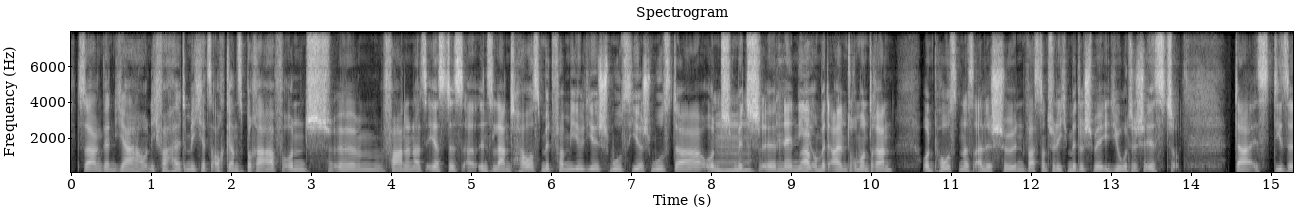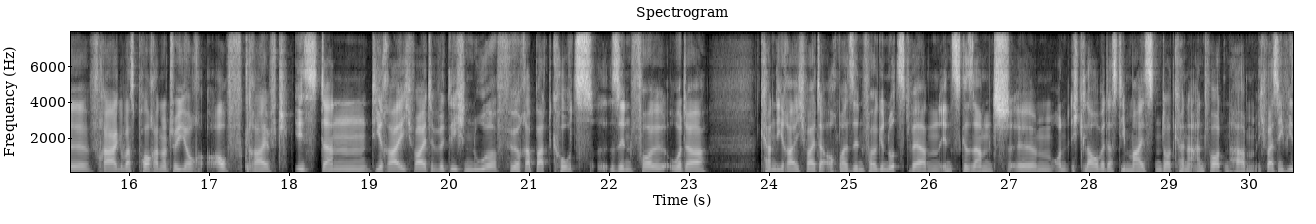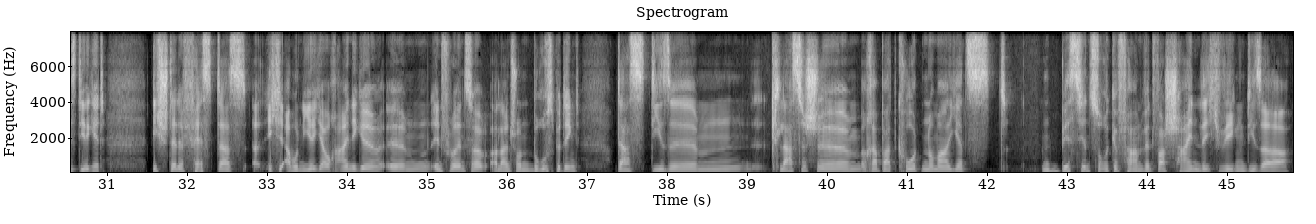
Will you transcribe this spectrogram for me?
sagen dann ja und ich verhalte mich jetzt auch ganz brav und ähm, fahren dann als erstes ins Landhaus mit Familie, Schmus hier, Schmus da und mit äh, Nanny Aber- und mit allem drum und dran und posten das alles schön, was natürlich mittelschwer idiotisch ist. Da ist diese Frage, was Pocher natürlich auch aufgreift, ist dann die Reichweite wirklich nur für Rabattcodes sinnvoll oder kann die Reichweite auch mal sinnvoll genutzt werden insgesamt? Ähm, und ich glaube, dass die meisten dort keine Antworten haben. Ich weiß nicht, wie es dir geht. Ich stelle fest, dass ich abonniere ja auch einige ähm, Influencer, allein schon berufsbedingt, dass diese ähm, klassische Rabattcode-Nummer jetzt ein bisschen zurückgefahren wird, wahrscheinlich wegen dieser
